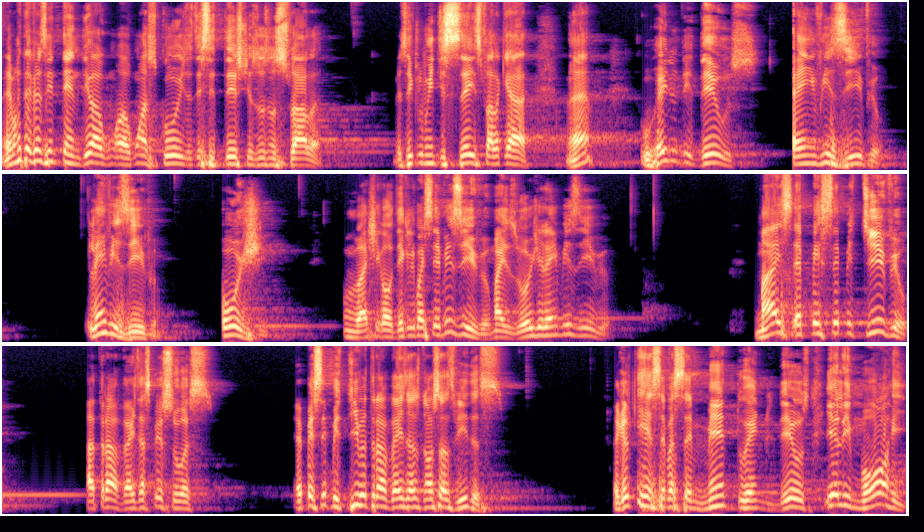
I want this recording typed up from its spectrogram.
Nós devemos entender algumas coisas desse texto que Jesus nos fala. Versículo 26 fala que a, né, o reino de Deus é invisível. Ele é invisível. Hoje, vai chegar o dia que ele vai ser visível, mas hoje ele é invisível. Mas é perceptível através das pessoas. É perceptível através das nossas vidas. Aquele que recebe a semente do reino de Deus e ele morre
